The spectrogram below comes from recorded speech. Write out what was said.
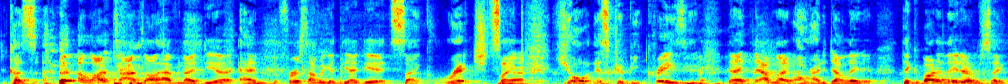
because a lot of times I'll have an idea, and the first time I get the idea, it's like rich. It's like, Yeah. yo, this could be crazy. Then I th- I'm like, I'll write it down later. Think about it later. I'm just like,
